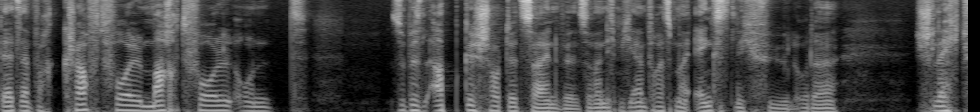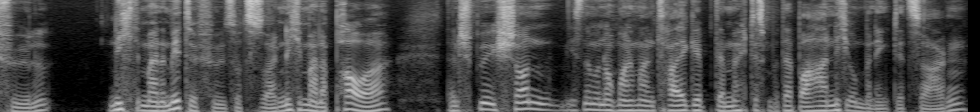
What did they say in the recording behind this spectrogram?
der jetzt einfach kraftvoll, machtvoll und so ein bisschen abgeschottet sein will. So wenn ich mich einfach jetzt mal ängstlich fühle oder schlecht fühle, nicht in meiner Mitte fühle sozusagen, nicht in meiner Power, dann spüre ich schon, wie es immer noch manchmal einen Teil gibt, der möchte es mit der Baha nicht unbedingt jetzt sagen.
